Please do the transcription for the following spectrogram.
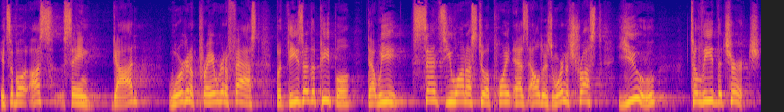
It's about us saying, God, we're going to pray, we're going to fast, but these are the people that we sense you want us to appoint as elders, we're going to trust you to lead the church.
